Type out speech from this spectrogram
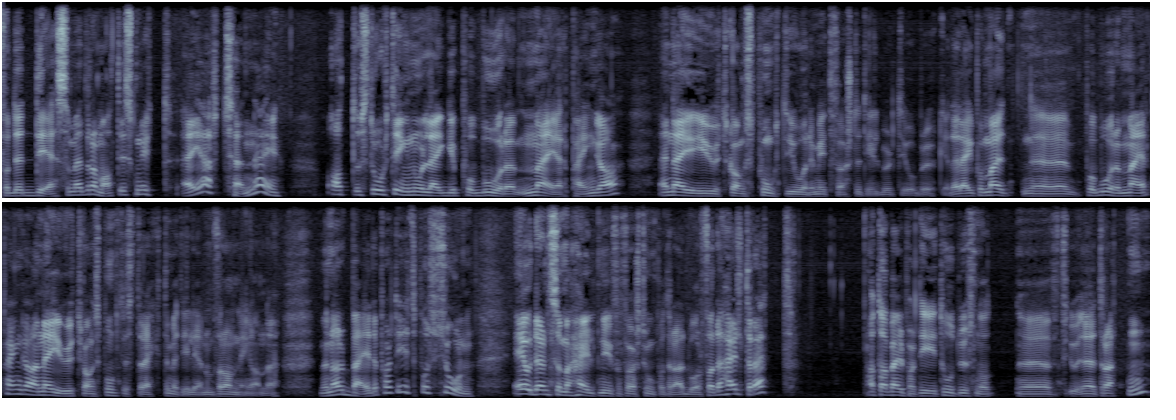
For det er det som er dramatisk nytt. Jeg erkjenner, jeg at Stortinget nå legger på bordet mer penger enn jeg i utgangspunktet gjorde i mitt første tilbud til jordbruket. De legger på, mer, eh, på, bordet mer penger enn jeg i utgangspunktet strekte meg til gjennom forhandlingene. Men Arbeiderpartiets posisjon er jo den som er helt ny for første gang på 30 år. For det er helt rett at Arbeiderpartiet i 2013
